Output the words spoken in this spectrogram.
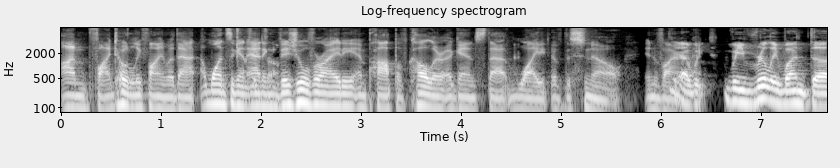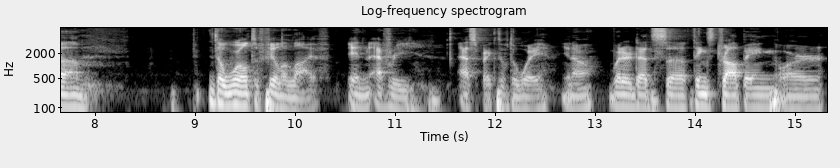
I'm fine, totally fine with that. Once again, adding so. visual variety and pop of color against that white of the snow environment. Yeah, we we really want the the world to feel alive in every aspect of the way. You know, whether that's uh, things dropping or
